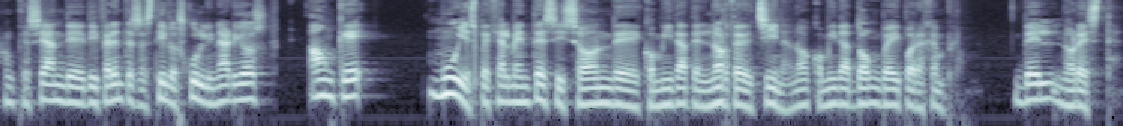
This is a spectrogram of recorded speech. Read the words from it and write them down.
aunque sean de diferentes estilos culinarios, aunque muy especialmente si son de comida del norte de China, ¿no? Comida Dongbei, por ejemplo, del noreste.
